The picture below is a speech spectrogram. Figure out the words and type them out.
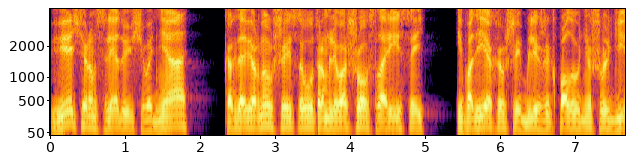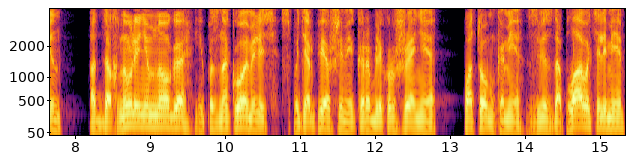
Вечером следующего дня, когда вернувшийся утром Левашов с Ларисой и подъехавший ближе к полудню Шульгин отдохнули немного и познакомились с потерпевшими кораблекрушение потомками-звездоплавателями,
